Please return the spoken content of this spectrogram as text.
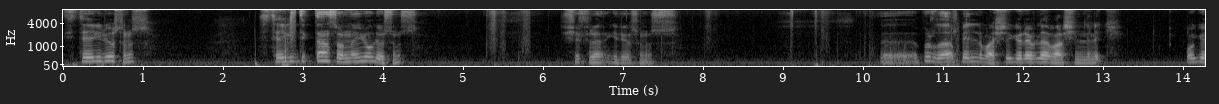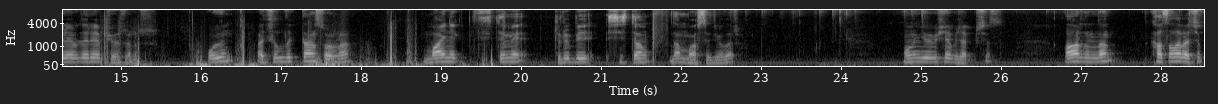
Siteye giriyorsunuz. Siteye girdikten sonra üye oluyorsunuz. Şifre giriyorsunuz. Ee, burada belli başlı görevler var şimdilik. O görevleri yapıyorsunuz. Oyun açıldıktan sonra mining sistemi türü bir sistemden bahsediyorlar. Onun gibi bir şey yapacakmışız. Ardından kasalar açıp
